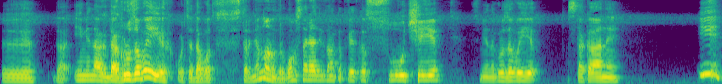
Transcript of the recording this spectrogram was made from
Э, да, именно, да, грузовые, кажется, да, вот в стороне, но на другом снаряде там какие-то случаи, смена грузовые стаканы. И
